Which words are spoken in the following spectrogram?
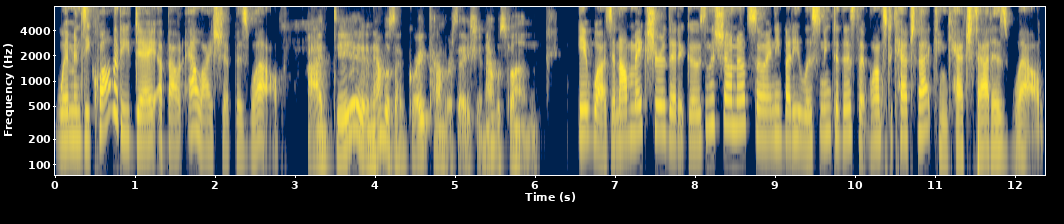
Women's Equality Day about allyship as well. I did, and that was a great conversation. That was fun. It was, and I'll make sure that it goes in the show notes so anybody listening to this that wants to catch that can catch that as well.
